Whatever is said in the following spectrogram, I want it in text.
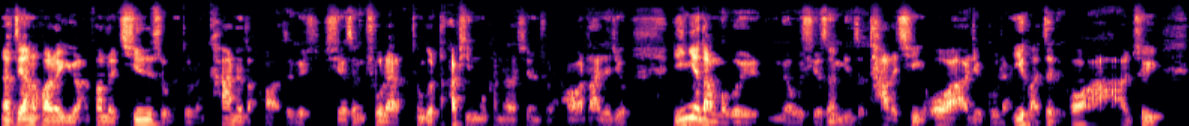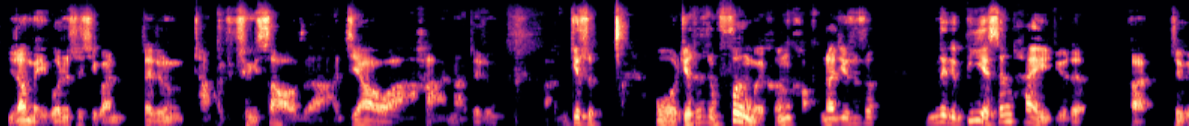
那这样的话呢，远方的亲属都能看得到啊，这个学生出来了，通过大屏幕看到学生出来，啊，大家就一念到某个某个学生名字，他的亲友哇就鼓掌，一会儿这里哇吹，你知道美国人是习惯在这种场合就吹哨子啊、叫啊、喊啊这种啊，就是我觉得这种氛围很好，那就是说那个毕业生他也觉得啊这个。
